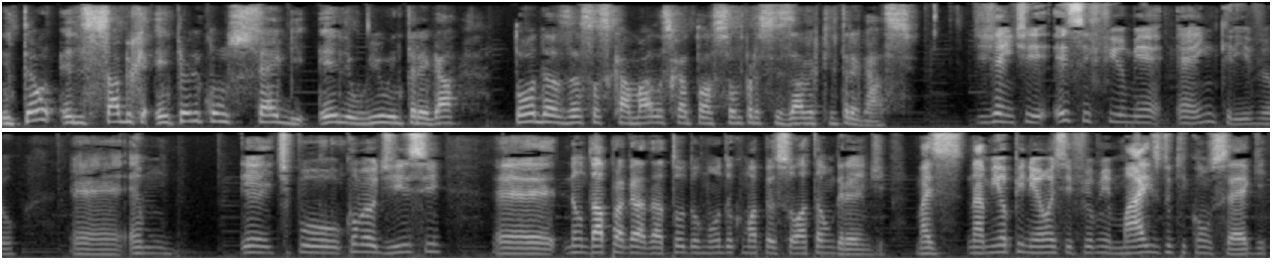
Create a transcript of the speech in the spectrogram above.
Então ele sabe que, então ele consegue, ele Will entregar todas essas camadas que a atuação precisava que entregasse. Gente, esse filme é, é incrível. É, é, é, tipo, como eu disse, é, não dá para agradar todo mundo com uma pessoa tão grande. Mas, na minha opinião, esse filme mais do que consegue.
